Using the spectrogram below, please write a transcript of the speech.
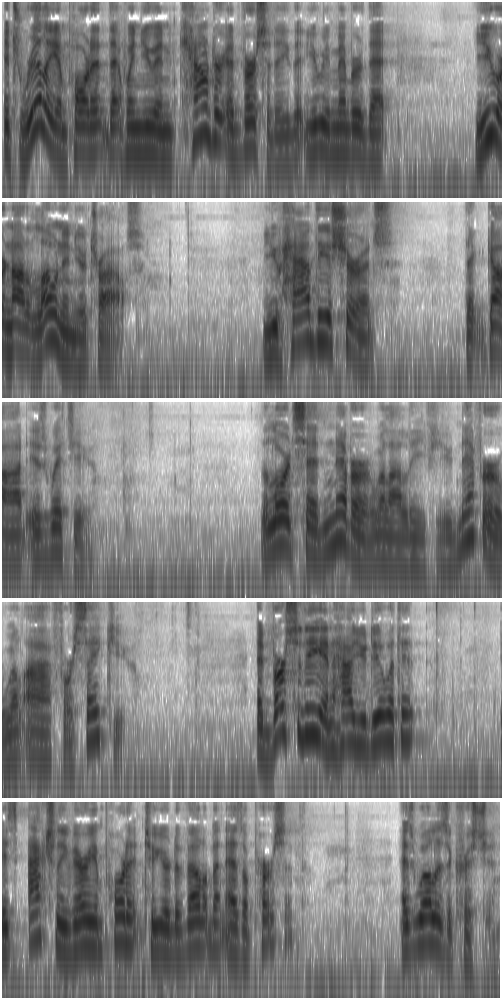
It's really important that when you encounter adversity that you remember that you are not alone in your trials. You have the assurance that God is with you. The Lord said, Never will I leave you, never will I forsake you. Adversity and how you deal with it is actually very important to your development as a person, as well as a Christian.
